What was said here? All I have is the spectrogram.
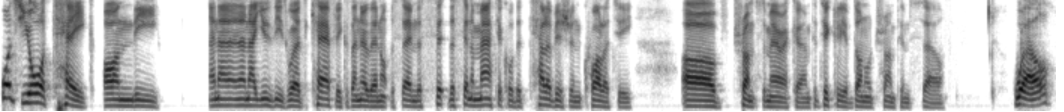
What's your take on the, and I, and I use these words carefully because I know they're not the same, the, the cinematic or the television quality of Trump's America, and particularly of Donald Trump himself? Well,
